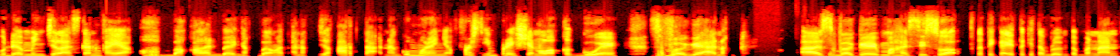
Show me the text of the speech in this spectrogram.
udah menjelaskan kayak oh bakalan banyak banget anak Jakarta. Nah, gue mau nanya first impression lo ke gue sebagai anak uh, sebagai mahasiswa ketika itu kita belum temenan,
